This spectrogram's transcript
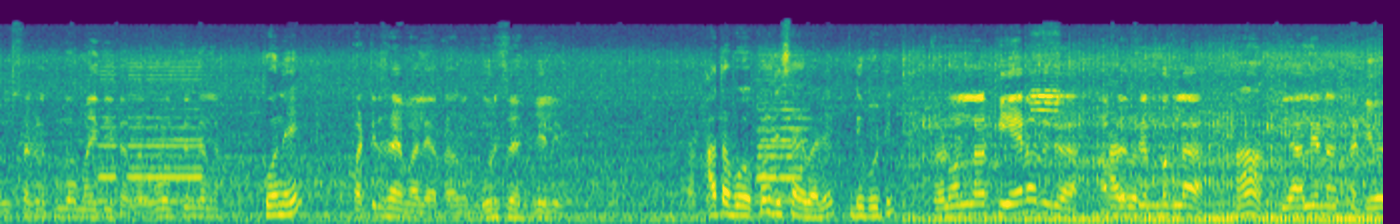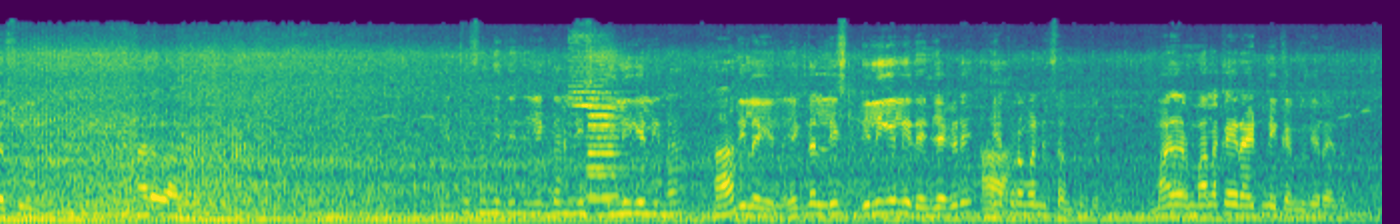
तू सगळं तुला माहिती आहे त्याला ओळखते ना त्याला कोण आहे? पाटील साहेब आले आता साहेब गेले. आता बो कोणते साहेब आले? डिप्युटी? रणवालला पी आहे नव्हते का आपल्या त्र्यंबकला. हां. ते आले ना दिवस अरे बाबा येतं समितीने एकदा लिस्ट दिली गेली हा? ना दिलं गेलं. एकदा लिस्ट दिली गेली त्यांच्याकडे हा. त्याप्रमाणे चालतं ते. माझ्या मला काही राईट नाही कमी करायचं.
